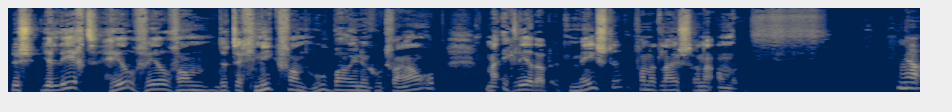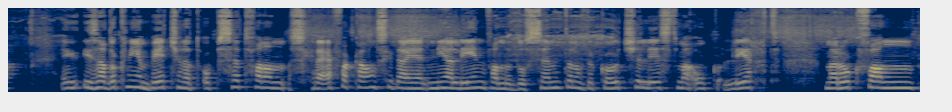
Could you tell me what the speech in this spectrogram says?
Dus je leert heel veel van de techniek van hoe bouw je een goed verhaal op. Maar ik leer dat het meeste van het luisteren naar anderen. Ja, is dat ook niet een beetje het opzet van een schrijfvakantie? Dat je niet alleen van de docenten of de coachen leest, maar ook leert, maar ook van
